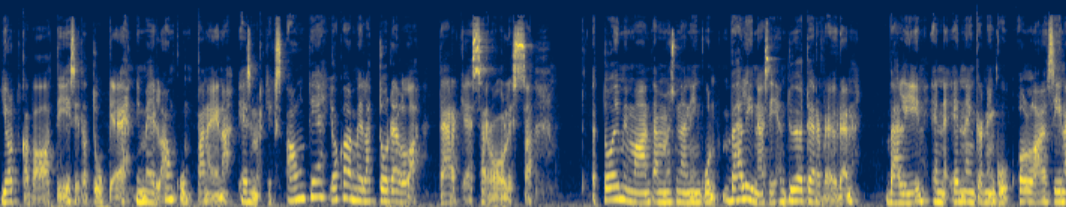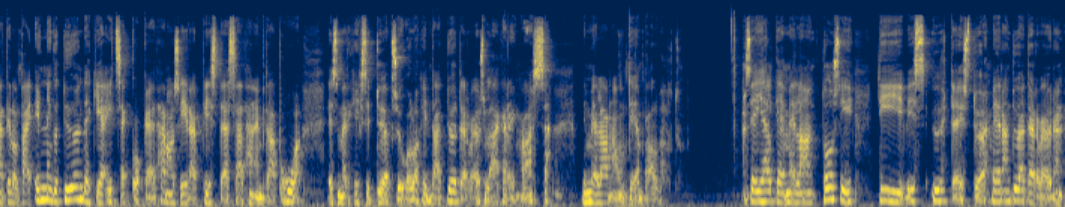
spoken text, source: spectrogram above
jotka vaatii sitä tukea, niin meillä on kumppaneina esimerkiksi Auntie, joka on meillä todella tärkeässä roolissa toimimaan tämmöisenä niin kuin välinä siihen työterveyden väliin en, ennen kuin, niin kuin ollaan siinä tilalla, tai ennen kuin työntekijä itse kokee, että hän on siinä pisteessä, että hänen pitää puhua esimerkiksi työpsykologin tai työterveyslääkärin kanssa, niin meillä on auntien palvelut. Sen jälkeen meillä on tosi tiivis yhteistyö meidän työterveyden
